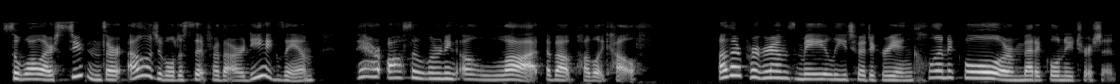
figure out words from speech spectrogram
So while our students are eligible to sit for the RD exam, they are also learning a lot about public health. Other programs may lead to a degree in clinical or medical nutrition.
